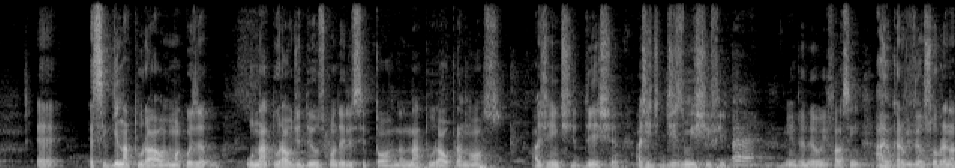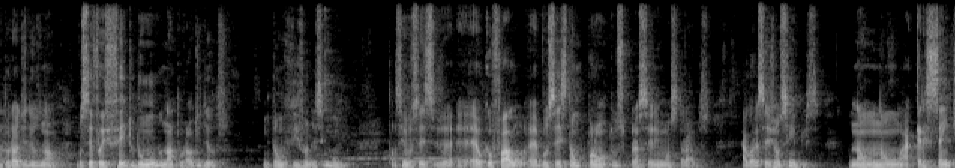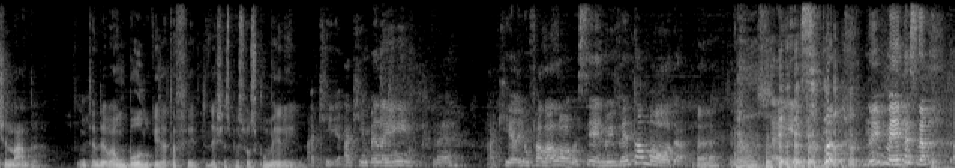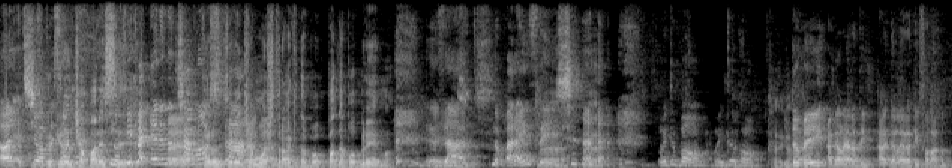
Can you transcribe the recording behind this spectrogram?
é, é seguir natural, é uma coisa o natural de Deus, quando ele se torna natural para nós, a gente deixa, a gente desmistifica. É. Entendeu? E fala assim: "Ah, eu quero viver o sobrenatural de Deus". Não, você foi feito do mundo natural de Deus. Então viva nesse mundo. Então assim, vocês é, é o que eu falo, é, vocês estão prontos para serem mostrados. Agora sejam simples. Não não acrescente nada. Entendeu? É um bolo que já está feito. Deixa as pessoas comerem. Aqui, aqui em Belém, né? Aqui iam falar logo assim, não inventa moda. É. É isso. não inventa, senão. Olha, tinha uma pessoa. querendo que te aparecer. Não fica querendo é. te mostrar. Querendo, querendo te mostrar que dá, dá problema. Exato. É no paraense. É, é. muito bom, muito, muito bom. bom. E também a galera tem, a galera tem falado,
